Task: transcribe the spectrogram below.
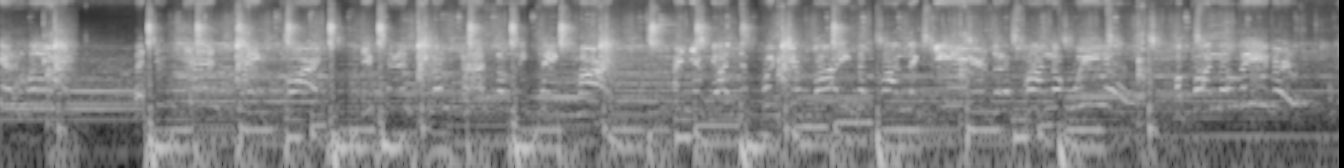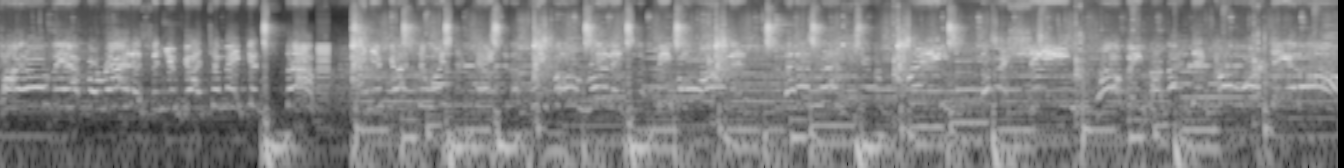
you so sick at heart that you can't take part. You can't even passively take part. And you've got to put your bodies upon the gears and upon the wheels, upon the levers, upon all the apparatus, and you've got to make it stop. And you've got to indicate to the people who run it, to the people who own it, that unless you're free, the machine will be prevented from working at all.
